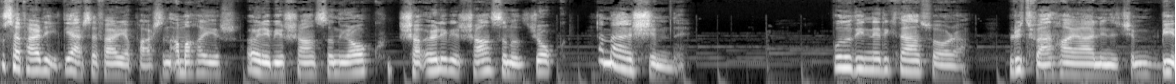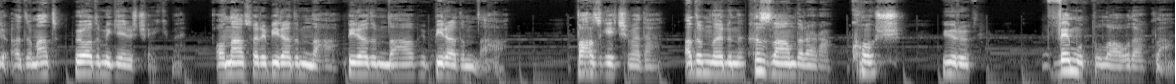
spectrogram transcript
Bu sefer değil, diğer sefer yaparsın ama hayır. Öyle bir şansın yok. Şa öyle bir şansınız yok. Hemen şimdi. Bunu dinledikten sonra lütfen hayalin için bir adım at ve o adımı geri çekme. Ondan sonra bir adım daha, bir adım daha ve bir adım daha. Vazgeçmeden, adımlarını hızlandırarak koş, yürü ve mutluluğa odaklan.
